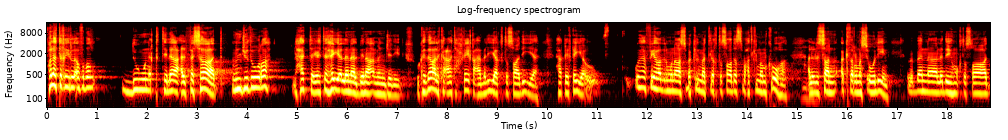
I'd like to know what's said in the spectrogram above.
فلا تغيير الأفضل دون اقتلاع الفساد من جذوره حتى يتهيأ لنا البناء من جديد. وكذلك على تحقيق عملية اقتصادية حقيقية وفي هذه المناسبة كلمة الاقتصاد أصبحت كلمة مكروهة على لسان أكثر المسؤولين بأن لديهم اقتصاد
